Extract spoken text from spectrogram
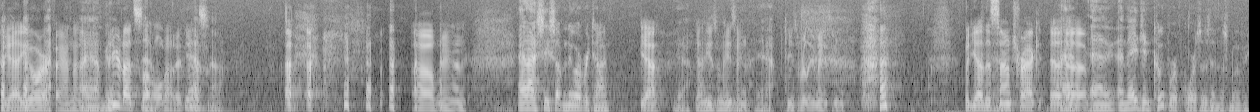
Yeah, you are a fan then. I am, yeah. You're not subtle about it. Yes. No. Oh man. And I see something new every time. Yeah. Yeah. Yeah, he's amazing. Yeah. He's really amazing. but yeah, the soundtrack. At, And, uh, and, and Agent Cooper, of course, is in this movie.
